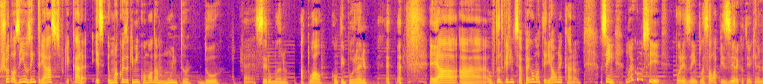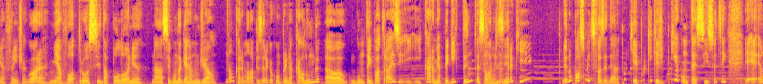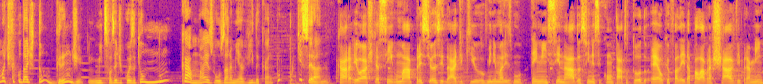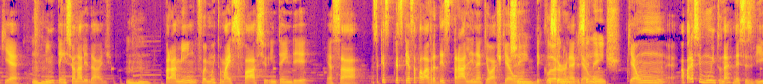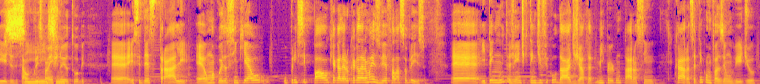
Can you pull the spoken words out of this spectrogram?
Xodozinhos entre aspas, porque, cara, esse, uma coisa que me incomoda muito do é, ser humano atual, contemporâneo, é a, a- o tanto que a gente se apega ao material, né, cara? Assim, não é como se, por exemplo, essa lapiseira que eu tenho aqui na minha frente agora, minha avó trouxe da Polônia na Segunda Guerra Mundial. Não, cara, é uma lapiseira que eu comprei na Calunga há algum tempo atrás e, e, cara, eu me apeguei tanto a essa lapiseira que eu não posso me desfazer dela. Por quê? Por que, que, por que acontece isso? É, assim, é, é uma dificuldade tão grande em me desfazer de coisa que eu nunca mais vou usar na minha vida, cara. Por, por que será, né? Cara, eu acho que assim, uma preciosidade que o minimalismo tem me ensinado assim nesse contato todo é o que eu falei da palavra-chave pra mim, que é intencionalidade. Uhum. Pra mim foi muito mais fácil entender essa essa questão, porque assim, tem essa palavra destralhe, né, que eu acho que é um Sim. declutter, Excelente. né, que é um Excelente. que é um. é, aparece muito, né? Nesses vídeos e tal, Sim, principalmente sim. no YouTube. É, esse destralhe é uma coisa assim que é o, o principal que a galera, o que a galera mais vê falar sobre isso. É, e tem muita gente que tem dificuldade, já até me perguntaram assim, cara, você tem como fazer um vídeo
